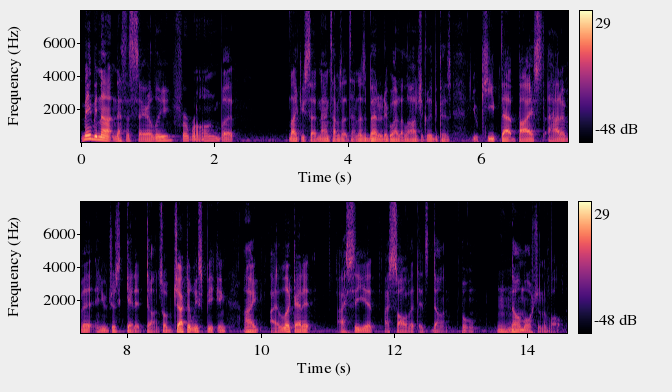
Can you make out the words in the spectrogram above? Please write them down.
Maybe not necessarily for wrong, but like you said, nine times out of ten, it's better to go at it logically because you keep that bias out of it and you just get it done. So objectively speaking, I I look at it, I see it, I solve it, it's done. Boom. Mhm. No emotion involved.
